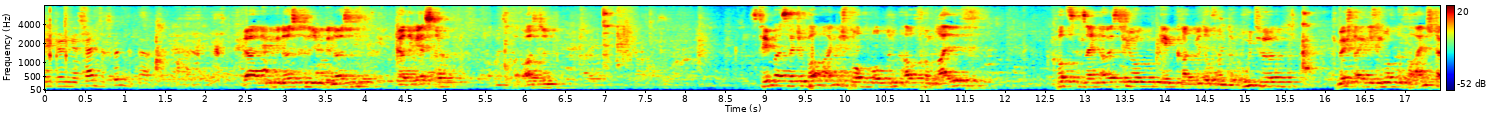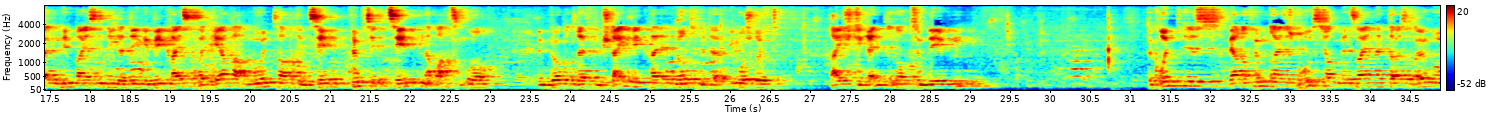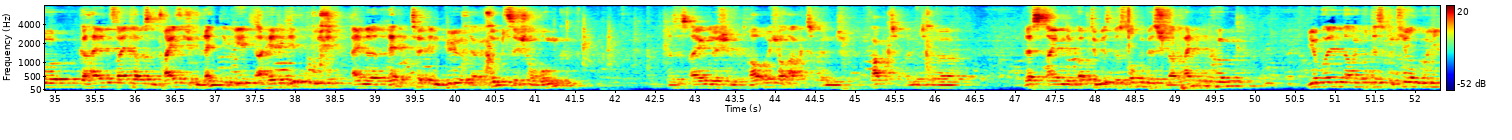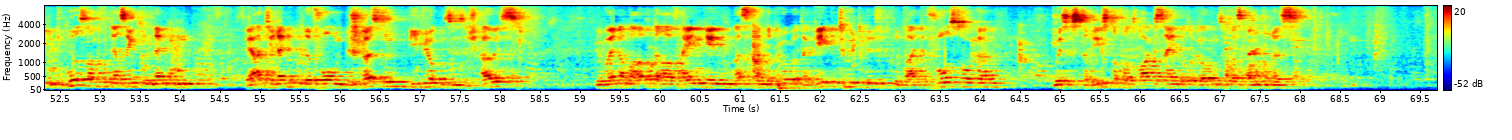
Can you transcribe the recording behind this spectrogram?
steht schon eine ganze Stunde da. Ja, liebe Genossinnen, liebe Genossen, werte Gäste, auch wenn Sie gerade draußen sind. Das Thema ist heute schon ein paar Mal angesprochen worden, auch von Ralf, kurz in seinen Ausführungen, eben gerade wieder von der Ute. Ich möchte eigentlich nur auf eine Veranstaltung hinweisen, die der DGB Kreisverband Gera am Montag, den 15.10. ab 18 Uhr im Bürgertreff im Steinweg halten wird mit der Überschrift Reicht die Rente noch zum Leben? Der Grund ist, wer nach 35 Berufsjahren mit 2.500 Euro Gehalt 2030 in Rente geht, erhält lediglich eine Rente in Höhe der Grundsicherung. Das ist eigentlich ein trauriger Akt und Fakt und äh, lässt einem den Optimismus noch ein bisschen abhanden kommen. Wir wollen darüber diskutieren, wo liegen die Ursachen der sinkenden Renten, wer hat die Rentenreform beschlossen, wie wirken sie sich aus. Wir wollen aber auch darauf eingehen, was kann der Bürger dagegen tun, hilft private Vorsorge, muss es der Riester-Vertrag sein oder irgend so was anderes.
